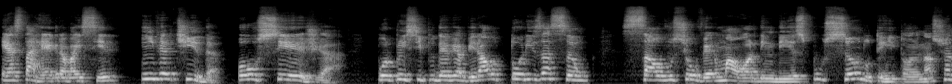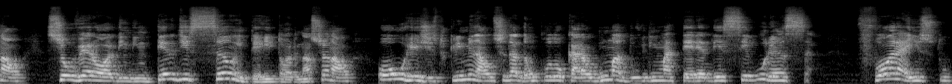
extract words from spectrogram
esta regra vai ser invertida, ou seja, por princípio deve haver autorização, salvo se houver uma ordem de expulsão do território nacional, se houver ordem de interdição em território nacional ou o registro criminal do cidadão colocar alguma dúvida em matéria de segurança. Fora isto,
